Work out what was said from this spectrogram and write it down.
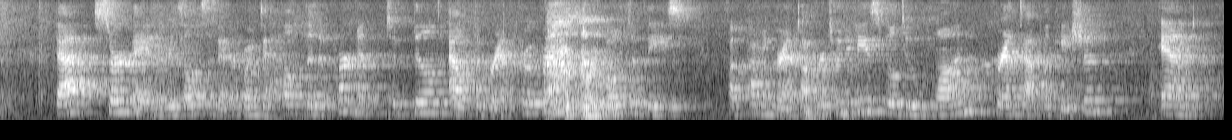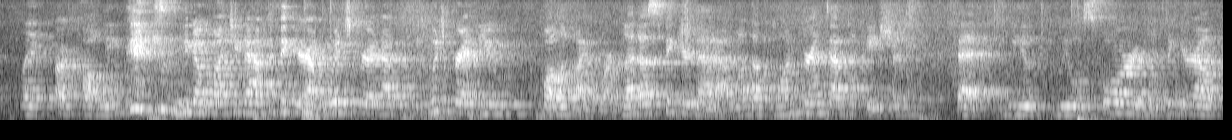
That survey and the results of it are going to help the department to build out the grant program for both of these upcoming grant opportunities. We'll do one grant application and like our colleague, we don't want you to have to figure out which grant, which grant you qualify for. Let us figure that out. We'll have one grant application that we, we will score and we'll figure out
